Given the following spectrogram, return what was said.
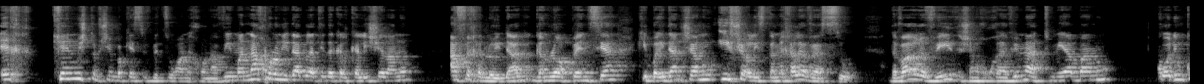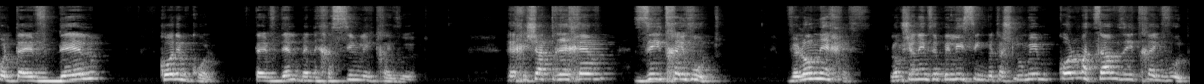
איך כן משתמשים בכסף בצורה נכונה. ואם אנחנו לא נדאג לעתיד הכלכלי שלנו, אף אחד לא ידאג, גם לא הפנסיה, כי בעידן שלנו אי אפשר להסתמך עליה ואסור. דבר הרביעי זה שאנחנו חייבים להטמיע בנו קודם כל את ההבדל, קודם כל, את ההבדל בין נכסים להתחייבויות. רכישת רכב זה התחייבות, ולא נכס. לא משנה אם זה בליסינג, בתשלומים, כל מצב זה התחייבות.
